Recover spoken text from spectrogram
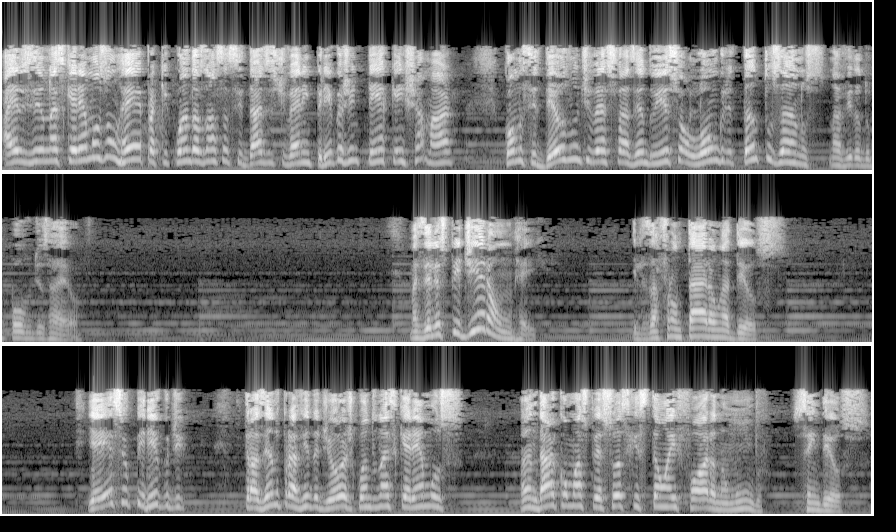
Aí eles diziam: Nós queremos um rei para que quando as nossas cidades estiverem em perigo a gente tenha quem chamar. Como se Deus não estivesse fazendo isso ao longo de tantos anos na vida do povo de Israel. Mas eles pediram um rei. Eles afrontaram a Deus. E é esse o perigo de trazendo para a vida de hoje, quando nós queremos andar como as pessoas que estão aí fora no mundo sem Deus.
